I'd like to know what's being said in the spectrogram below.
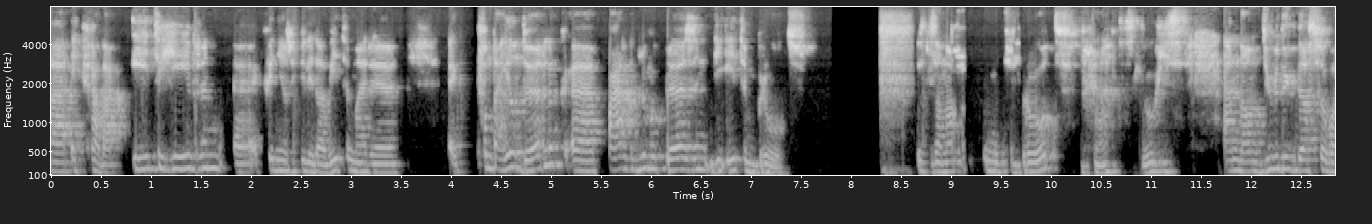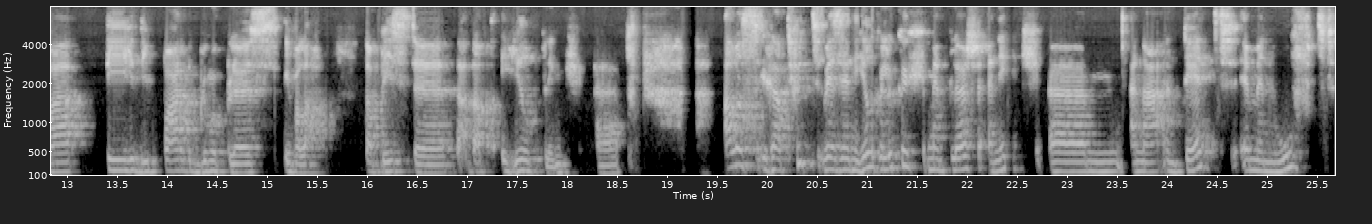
Uh, ik ga dat eten geven. Ik weet niet of jullie dat weten, maar ik vond dat heel duidelijk. paardenbloemenpluizen die eten brood. Dus dan had ik een beetje brood. Ja, dat is logisch. En dan duwde ik dat zo wat tegen die paardenbloemenpluis. En voilà, dat beest uh, dat, dat heel flink. Uh, alles gaat goed. Wij zijn heel gelukkig, mijn pluisje en ik. Um, en na een tijd in mijn hoofd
